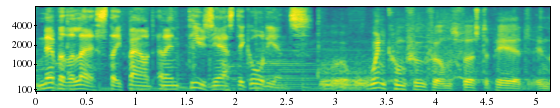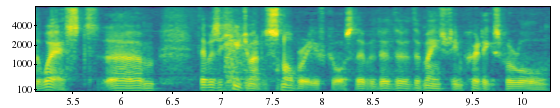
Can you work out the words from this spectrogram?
Nevertheless, they found an enthusiastic audience. When Kung Fu films first appeared in the West, um, there was a huge amount of snobbery, of course. The, the, the, the mainstream critics were all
